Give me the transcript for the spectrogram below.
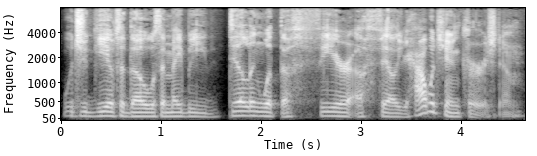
would you give to those that may be dealing with the fear of failure? How would you encourage them?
